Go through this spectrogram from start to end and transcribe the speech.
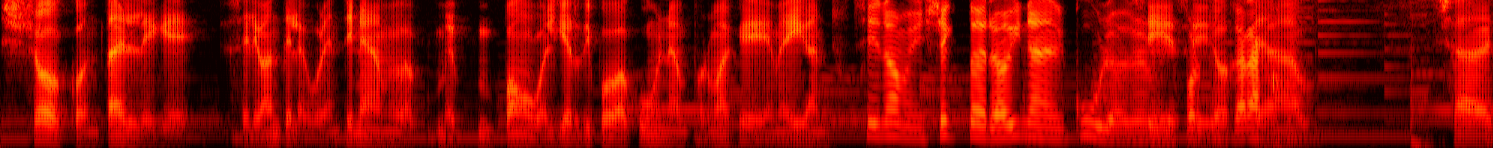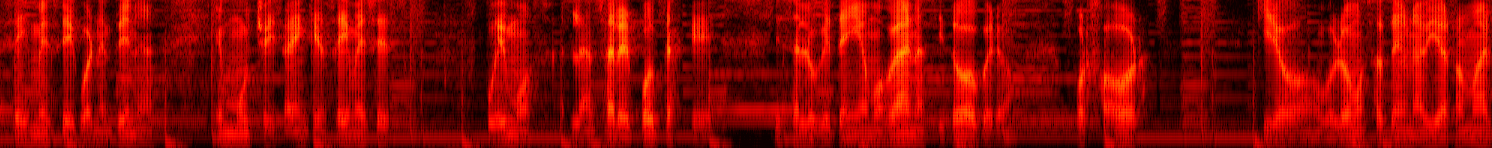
yo con tal de que se levante la cuarentena, me, me pongo cualquier tipo de vacuna, por más que me digan, Sí, no, me inyecto heroína en el culo. no sí, importa sí, o carajo. sea, ya seis meses de cuarentena es mucho y también que en seis meses pudimos lanzar el podcast, que es algo que teníamos ganas y todo, pero por favor, quiero, volvamos a tener una vida normal.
